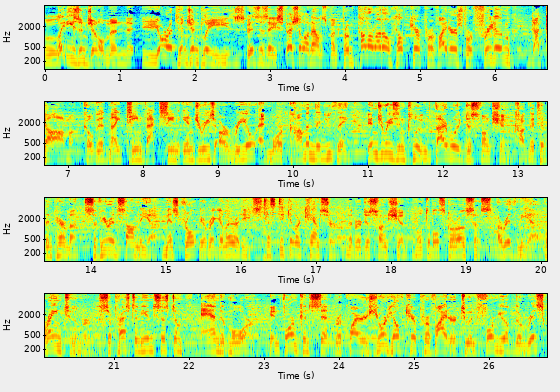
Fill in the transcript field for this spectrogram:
Ladies and gentlemen, your attention please. This is a special announcement from Colorado Healthcare Providers for Freedom.com. COVID 19 vaccine injuries are real and more common than you think. Injuries include thyroid dysfunction, cognitive impairment, severe insomnia, menstrual irregularities, testicular cancer, liver dysfunction, multiple sclerosis, arrhythmia, brain tumor, suppressed immune system, and more. Informed consent requires your healthcare provider to inform you of the risk,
